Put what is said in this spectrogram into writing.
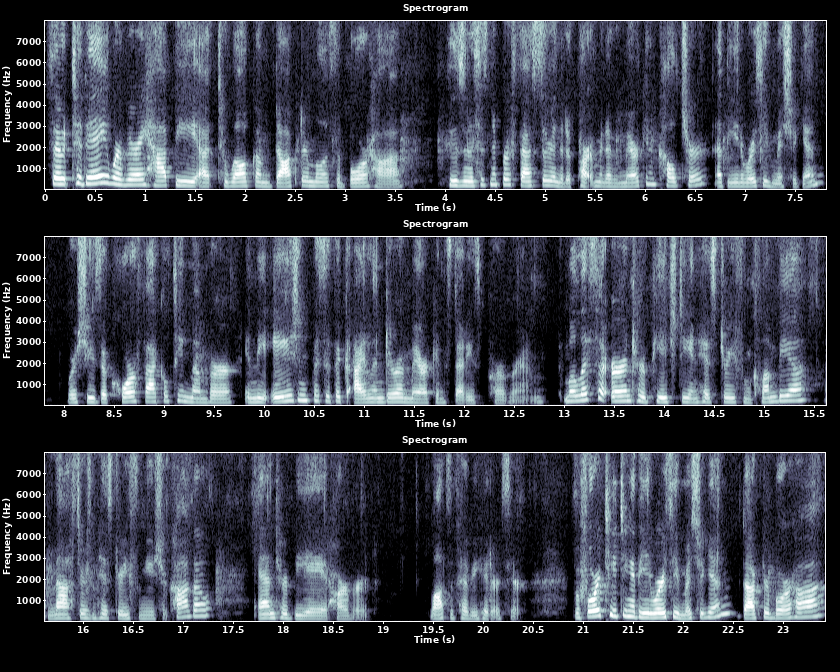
So today we're very happy uh, to welcome Dr. Melissa Borja, who's an assistant professor in the Department of American Culture at the University of Michigan where she's a core faculty member in the Asian Pacific Islander American Studies program. Melissa earned her PhD in history from Columbia, a master's in history from U Chicago, and her BA at Harvard. Lots of heavy hitters here. Before teaching at the University of Michigan, Dr. Borja,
